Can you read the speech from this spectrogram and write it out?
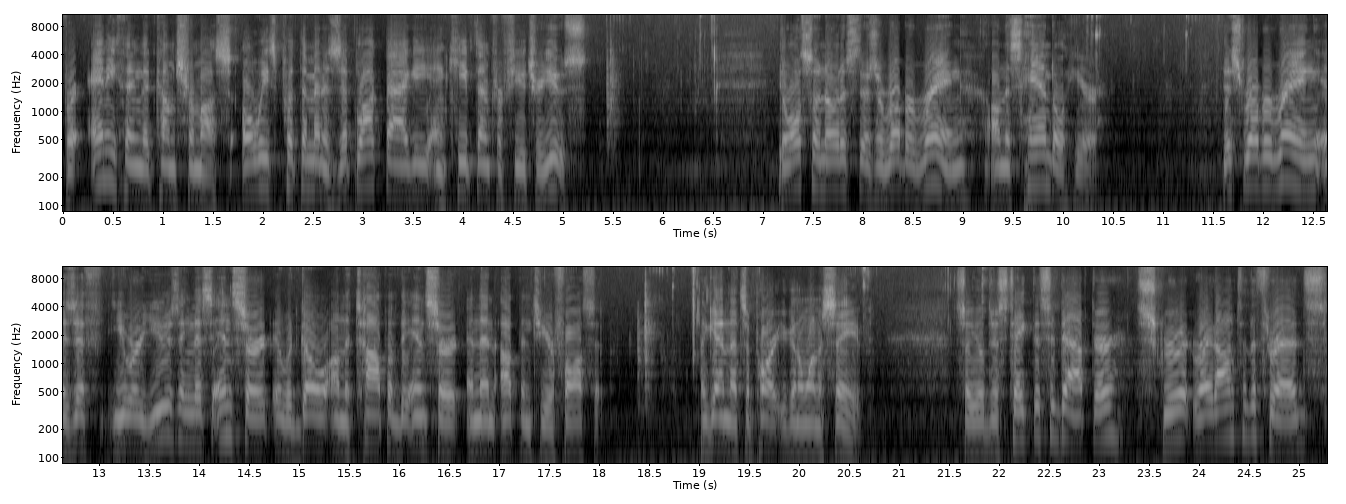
for anything that comes from us. Always put them in a Ziploc baggie and keep them for future use. You'll also notice there's a rubber ring on this handle here. This rubber ring is if you were using this insert, it would go on the top of the insert and then up into your faucet. Again, that's a part you're going to want to save. So you'll just take this adapter, screw it right onto the threads,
